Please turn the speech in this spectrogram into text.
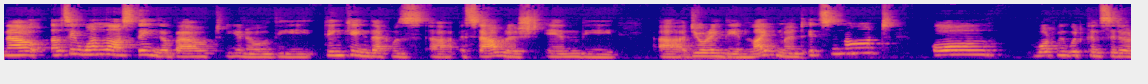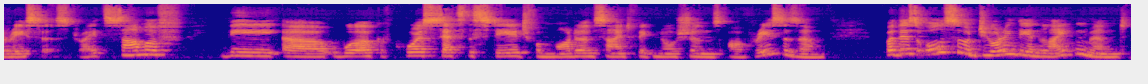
Now, I'll say one last thing about you know the thinking that was uh, established in the uh, during the Enlightenment. It's not all what we would consider racist, right? Some of the uh, work, of course, sets the stage for modern scientific notions of racism. But there's also, during the Enlightenment,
